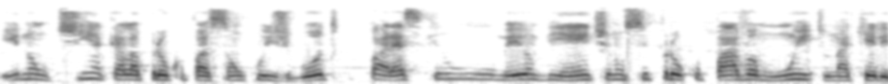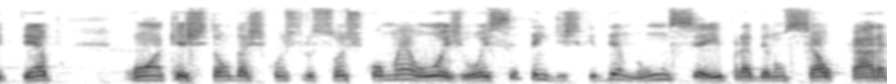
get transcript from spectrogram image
e não tinha aquela preocupação com o esgoto. Parece que o meio ambiente não se preocupava muito naquele tempo com a questão das construções como é hoje. Hoje você tem disque denúncia aí para denunciar o cara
